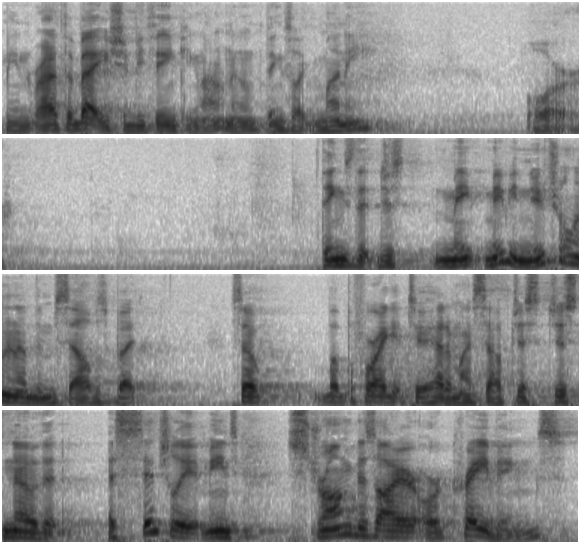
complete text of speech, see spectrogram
I mean, right off the bat, you should be thinking, I don't know, things like money or things that just may, maybe neutral in and of themselves, but so, but before I get too ahead of myself, just, just know that essentially it means strong desire or cravings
